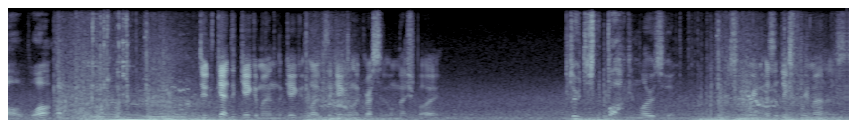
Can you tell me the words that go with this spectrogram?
Oh, what? Dude, get the Giga, man. The Giga, like, the Giga's not aggressive, it'll mesh by. Dude, there's fucking loads of them. There's, three, there's at least three manas.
